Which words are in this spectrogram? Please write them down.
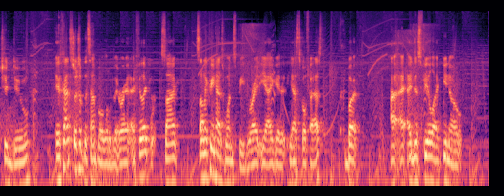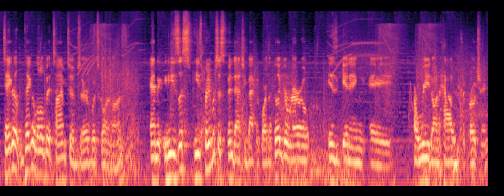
should do is kind of switch up the tempo a little bit, right? I feel like Sonic Sonic Fiend has one speed, right? Yeah, I get it. He has to go fast, but I, I- I just feel like you know, take a take a little bit time to observe what's going on, and he's just he's pretty much just spin dashing back and forth. I feel like Guerrero is getting a a read on how he's approaching,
